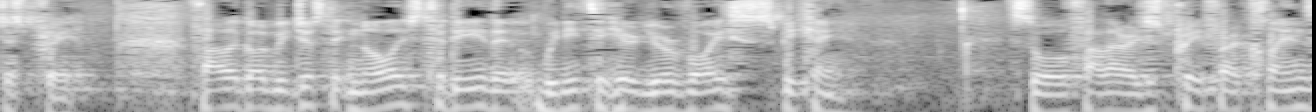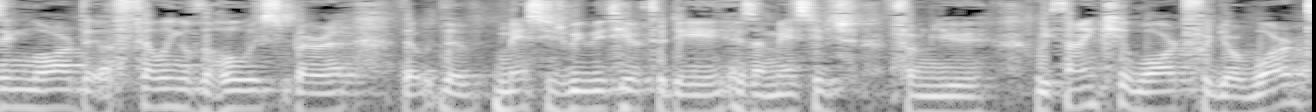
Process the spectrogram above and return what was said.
just pray. Father God, we just acknowledge today that we need to hear your voice speaking. So, Father, I just pray for a cleansing, Lord, a filling of the Holy Spirit, that the message we would hear today is a message from you. We thank you, Lord, for your word,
